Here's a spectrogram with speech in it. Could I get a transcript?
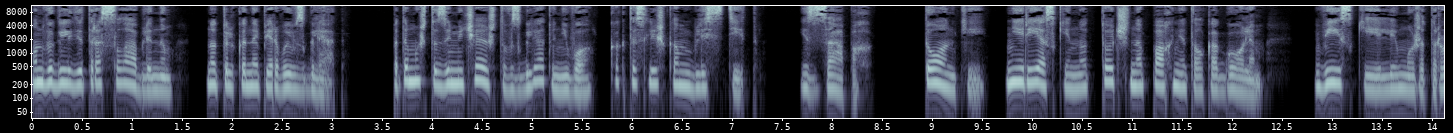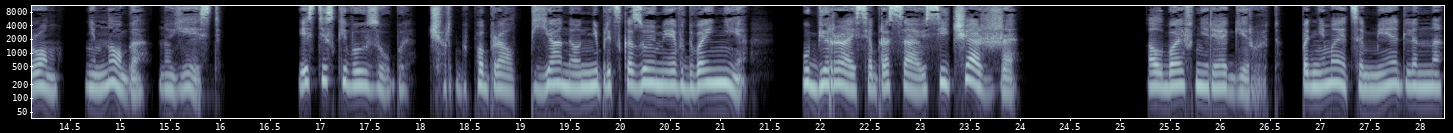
Он выглядит расслабленным, но только на первый взгляд. Потому что замечаю, что взгляд у него как-то слишком блестит. И запах. Тонкий, не резкий, но точно пахнет алкоголем. Виски или, может, ром. Немного, но есть. Я стискиваю зубы. Черт бы побрал, пьяный он непредсказуемее вдвойне. Убирайся, бросаю, сейчас же. Албаев не реагирует. Поднимается медленно,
